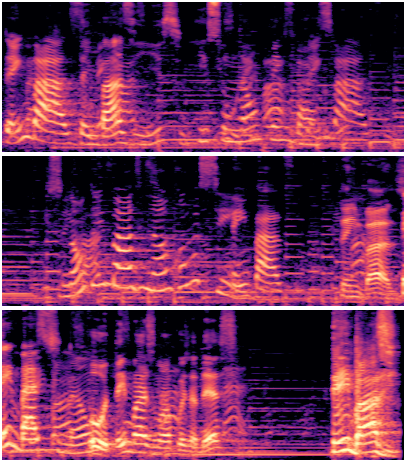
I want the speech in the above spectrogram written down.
tem base. Tem base isso? Isso não tem base. Tem base. Isso não tem base, não. Como assim? Tem base. Tem base. Tem base isso não. Ô, tem base numa coisa dessa? Tem base.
